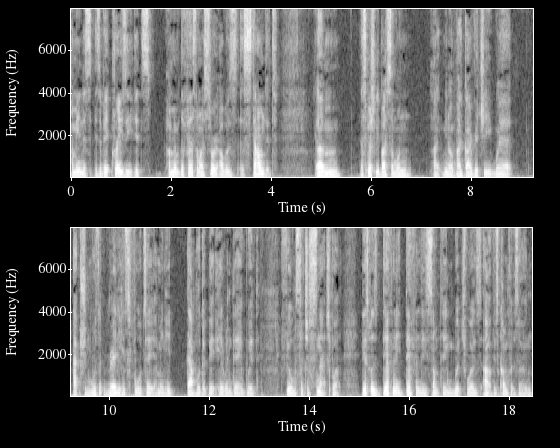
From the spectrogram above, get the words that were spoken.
I mean, it's it's a bit crazy. It's I remember the first time I saw it, I was astounded, um, especially by someone like you know by Guy Ritchie, where action wasn't really his forte. I mean, he dabbled a bit here and there with films such as Snatch, but this was definitely, definitely something which was out of his comfort zone.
